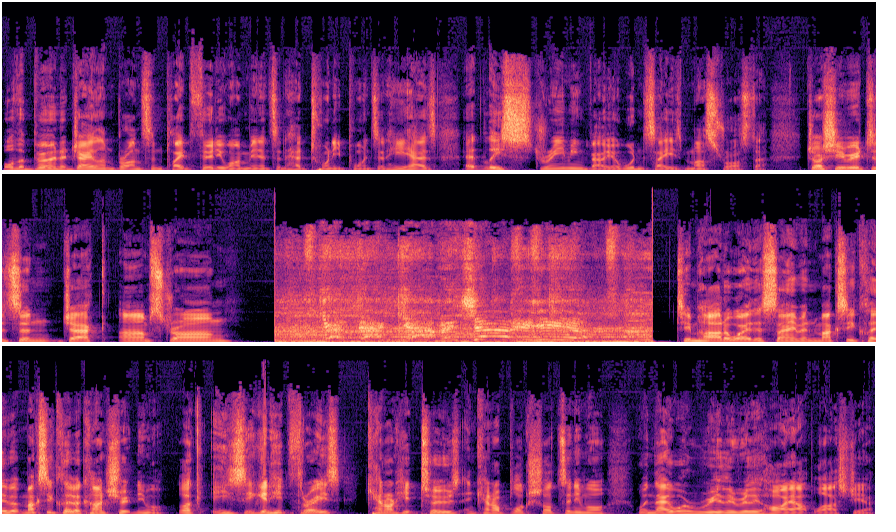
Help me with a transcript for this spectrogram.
While the burner Jalen Brunson played 31 minutes and had 20 points, and he has at least streaming value. I wouldn't say he's must roster. Joshy Richardson, Jack Armstrong. Get that garbage out of here! Tim Hardaway the same, and Muxie Kleiber. Muxie Kleiber can't shoot anymore. Like he can hit threes, cannot hit twos, and cannot block shots anymore. When they were really, really high up last year.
